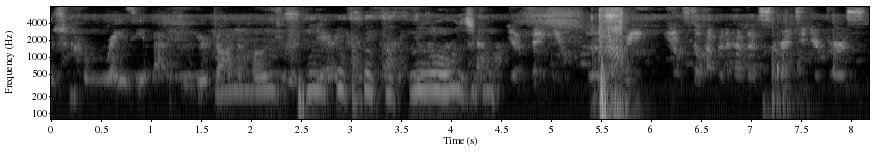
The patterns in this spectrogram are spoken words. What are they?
Is crazy about you. Your daughter holds you in very high regard. You're a lucky. Yeah, thank you. Uh, sweetie, you don't still happen to have that syringe in your purse?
